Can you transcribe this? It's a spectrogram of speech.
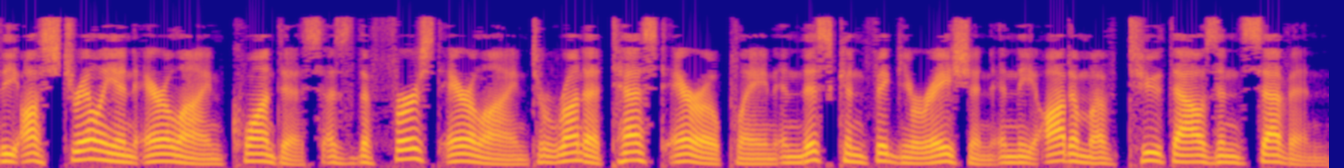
The Australian airline Qantas is the first airline to run a test aeroplane in this configuration in the autumn of 2007.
